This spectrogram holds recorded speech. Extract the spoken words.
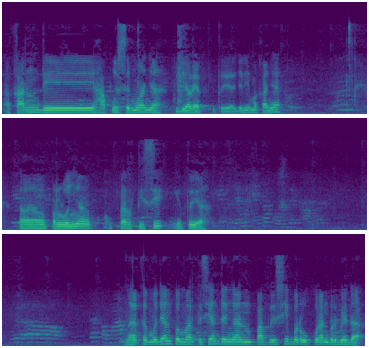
akan dihapus semuanya, di delete gitu ya. Jadi makanya uh, perlunya partisi gitu ya. Nah, kemudian pemartisian dengan partisi berukuran berbeda.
